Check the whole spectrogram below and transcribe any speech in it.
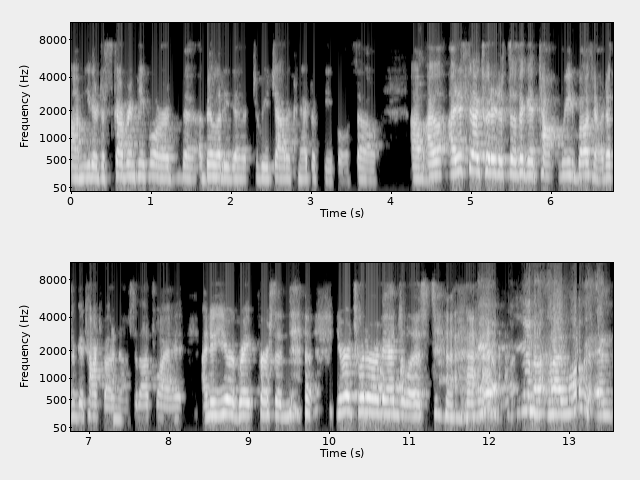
Um, either discovering people or the ability to, to reach out and connect with people. So um, I, I just feel like Twitter just doesn't get talked. We both know it doesn't get talked about enough. So that's why I, I knew you're a great person. you're a Twitter evangelist. Am, and I, and I love it. And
